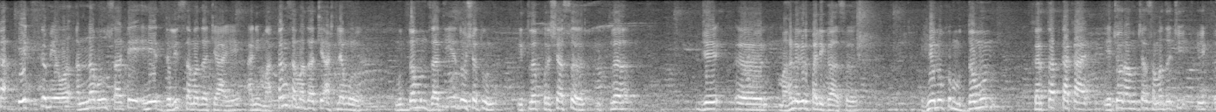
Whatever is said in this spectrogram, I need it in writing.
का एकमेव अण्णाभाऊ साठे हे दलित समाजाचे आहे आणि मातंग समाजाचे असल्यामुळं मुद्दामून जातीय दोषातून इथलं प्रशासन इथलं जे महानगरपालिका असं हे लोक मुद्दामून करतात का काय याच्यावर आमच्या समाजाची एक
